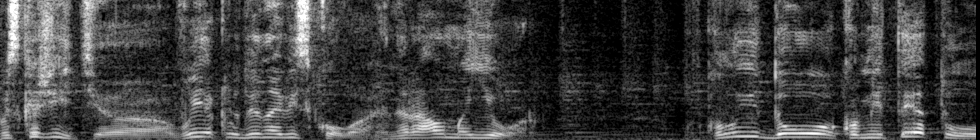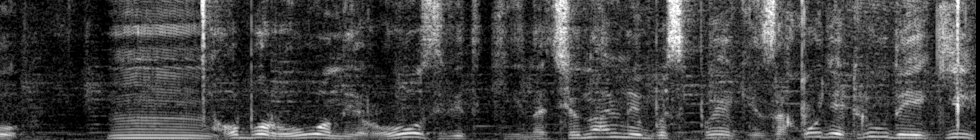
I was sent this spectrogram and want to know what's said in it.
Ви скажіть, е, ви як людина військова, генерал-майор, коли до комітету м, оборони, розвідки, національної безпеки заходять люди, які.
